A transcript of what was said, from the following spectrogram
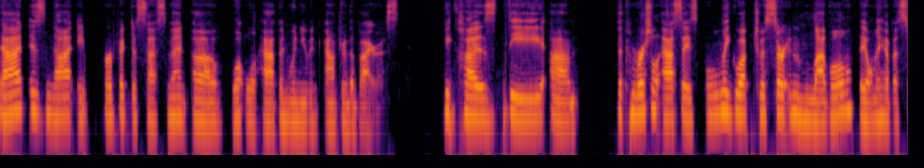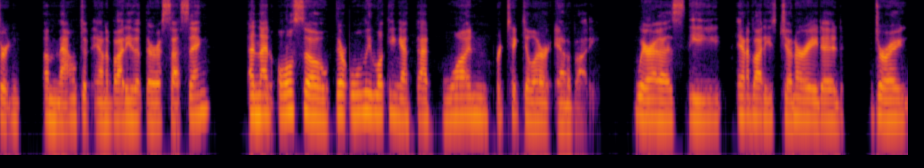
that is not a perfect assessment of what will happen when you encounter the virus because the um, the commercial assays only go up to a certain level. They only have a certain amount of antibody that they're assessing. And then also, they're only looking at that one particular antibody, whereas the antibodies generated during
